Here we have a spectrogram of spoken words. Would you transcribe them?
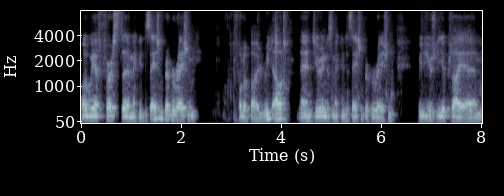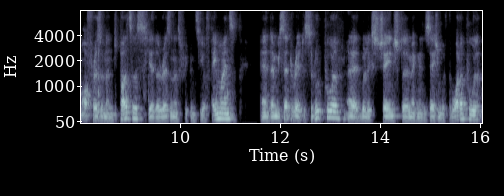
Well, we have first the magnetization preparation, followed by a readout. And during this magnetization preparation, we usually apply um, off-resonant pulses, here the resonance frequency of amines. And then we saturate the solute pool. Uh, it will exchange the magnetization with the water pool,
